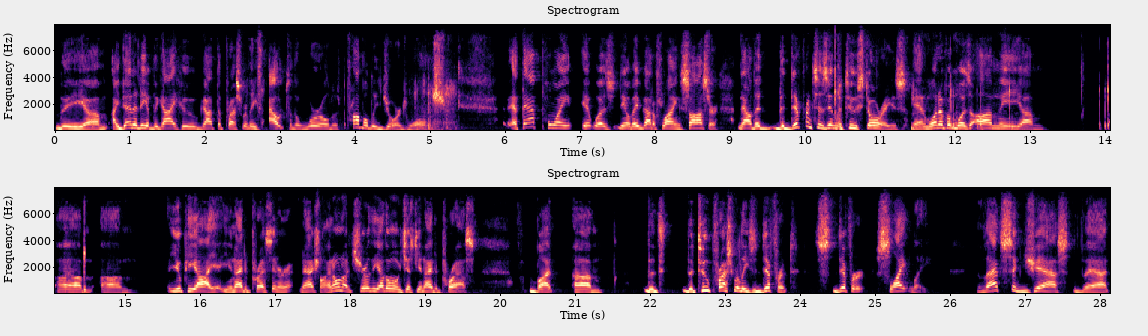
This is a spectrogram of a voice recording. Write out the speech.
the um, identity of the guy who got the press release out to the world was probably George Walsh. At that point, it was you know they've got a flying saucer. Now the the differences in the two stories, and one of them was on the um, um, um, UPI, United Press International. I'm not sure the other one was just United Press, but um, the the two press releases different differ slightly. That suggests that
